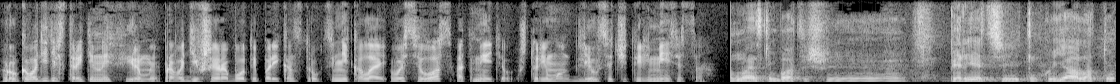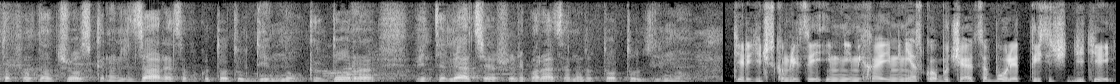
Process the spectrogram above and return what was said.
Руководитель строительной фирмы, проводившей работы по реконструкции Николай Василос, отметил, что ремонт длился 4 месяца. Noi am schimbat și pereții, tâncuiala, tot a fost dat jos, canalizarea, s-a făcut totul din nou, căldură, ventilația și reparația, nu, totul din nou. В теоретическом лицее имени Михаила Минеску обучаются более тысяч детей.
